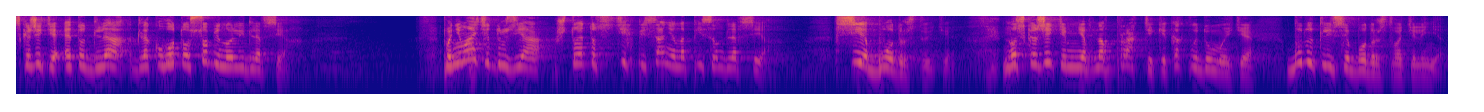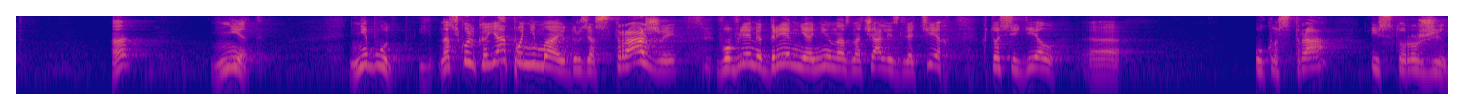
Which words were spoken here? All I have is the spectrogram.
Скажите, это для, для кого-то особенно или для всех? Понимаете, друзья, что этот стих Писания написан для всех. Все бодрствуйте. Но скажите мне на практике, как вы думаете, будут ли все бодрствовать или нет? А? Нет. Не будут. Насколько я понимаю, друзья, стражи во время древней они назначались для тех, кто сидел э, у костра и сторожил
